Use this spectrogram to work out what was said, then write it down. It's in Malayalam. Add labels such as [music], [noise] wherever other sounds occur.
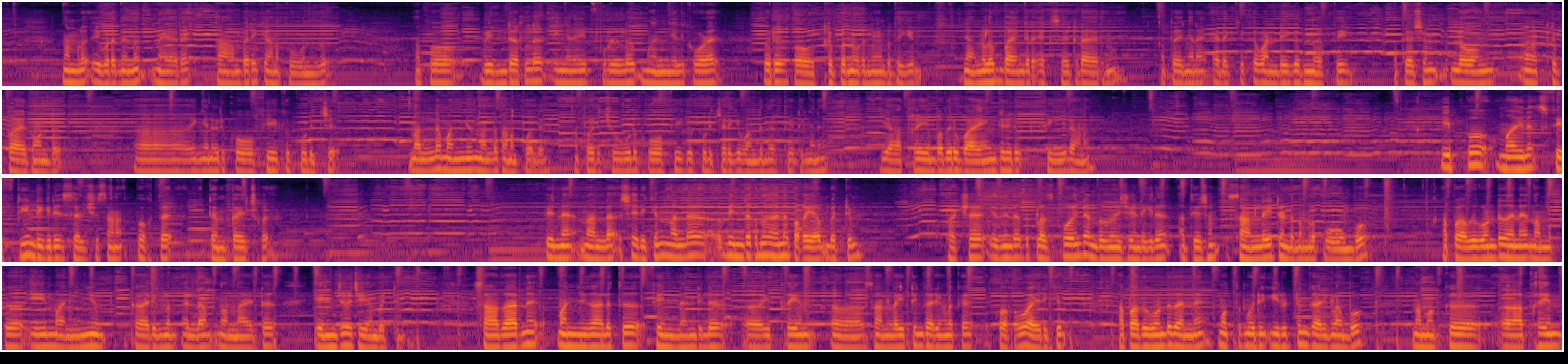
നമ്മൾ ഇവിടെ നിന്നും നേരെ താമ്പരയ്ക്കാണ് പോകുന്നത്. അപ്പോൾ വിന്ററിൽ ഇങ്ങനെ ഫുള്ള് മഞ്ഞിൽ കൂടെ ഒരു റോഡ് ട്രിപ്പ് എന്ന് പറഞ്ഞു കഴിയുമ്പോഴത്തേക്കും ഞങ്ങളും ഭയങ്കര എക്സൈറ്റഡ് ആയിരുന്നു. അപ്പോൾ ഇങ്ങനെ ഇടയ്ക്കൊക്കെ വണ്ടിയൊക്കെ നിർത്തി. അത്യാവശ്യം ലോങ് ട്രിപ്പ് ആയതുകൊണ്ട് ഇങ്ങനെ ഒരു കോഫിയൊക്കെ കുടിച്ച് നല്ല മഞ്ഞും നല്ല തണുപ്പല്ലേ അപ്പോൾ ഒരു ചൂട് കോഫിയൊക്കെ കുടിച്ചിടയ്ക്ക് വണ്ടി നിർത്തിയിട്ട് ഇങ്ങനെ യാത്ര ചെയ്യുമ്പോൾ അതൊരു ഭയങ്കര ഒരു ഫീലാണ്. ഇപ്പോൾ മൈനസ് ഫിഫ്റ്റീൻ ഡിഗ്രി സെൽഷ്യസ് ആണ് പുറത്തെ ടെമ്പറേച്ചർ പിന്നെ നല്ല ശരിക്കും നല്ല വിന്റർ എന്ന് തന്നെ പറയാൻ പറ്റും. പക്ഷേ ഇതിന്റെ അത് പ്ലസ് പോയിന്റ് എന്താണെന്ന് വെച്ചിട്ടുണ്ടെങ്കിൽ അത്യാവശ്യം സൺലൈറ്റ് ഉണ്ട് നമ്മൾ പോകുമ്പോൾ. അപ്പോൾ അതുകൊണ്ട് തന്നെ നമുക്ക് ഈ മഞ്ഞും കാര്യങ്ങളും എല്ലാം നന്നായിട്ട് എൻജോയ് ചെയ്യാൻ പറ്റും. സാധാരണ മഞ്ഞുകാലത്ത് ഫിൻലൻഡിൽ ഇത്രയും സൺലൈറ്റും കാര്യങ്ങളൊക്കെ കുറവായിരിക്കും. അപ്പോൾ അതുകൊണ്ട് തന്നെ മൊത്തം ഒരു ഇരുട്ടും കാര്യങ്ങളാകുമ്പോൾ നമുക്ക് അത്രയും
